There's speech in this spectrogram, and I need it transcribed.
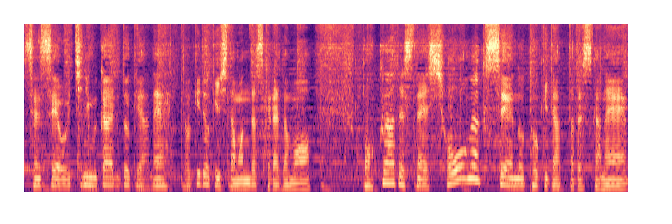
先生を家に迎える時はねドキドキしたもんですけれども僕はですね小学生の時だったですかね。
